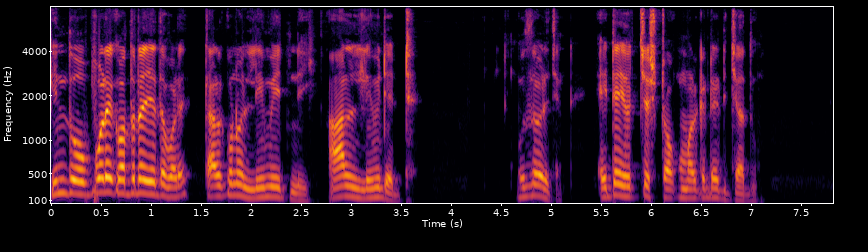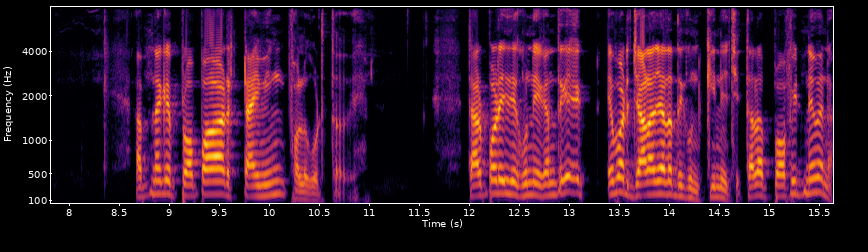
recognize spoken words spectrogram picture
কিন্তু ওপরে কতটা যেতে পারে, তার কোনো লিমিট নেই আনলিমিটেড বুঝতে পেরেছেন? এটাই হচ্ছে স্টক মার্কেটের জাদু। আপনাকে প্রপার টাইমিং ফলো করতে হবে। তারপরেই দেখুন, এখান থেকে এবার যারা যারা দেখুন কিনেছে, তারা প্রফিট নেবে না।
